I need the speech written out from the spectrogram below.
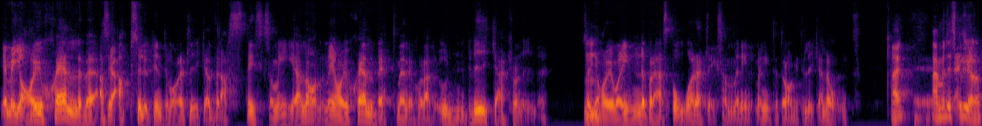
Nej, men jag har ju själv, alltså jag har absolut inte varit lika drastisk som Elon, men jag har ju själv bett människor att undvika akronymer. Så Mm. jag har ju varit inne på det här spåret, liksom, men, in, men inte dragit det lika långt. Nej, Nej men det ska du göra.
